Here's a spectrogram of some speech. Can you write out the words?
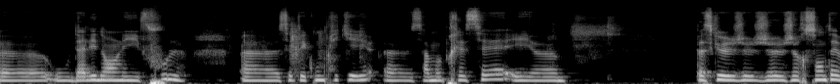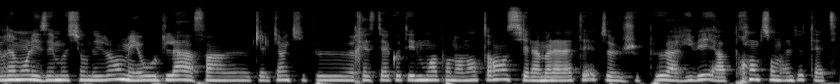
euh, où d'aller dans les foules, euh, c'était compliqué, euh, ça m'oppressait et euh, parce que je, je, je, ressentais vraiment les émotions des gens, mais au-delà, enfin, euh, quelqu'un qui peut rester à côté de moi pendant longtemps, si elle a mal à la tête, je peux arriver à prendre son mal de tête.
